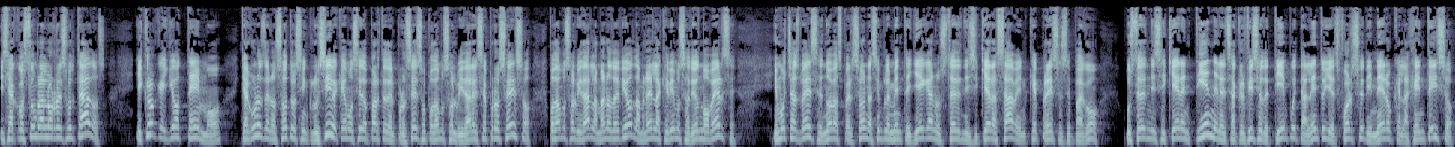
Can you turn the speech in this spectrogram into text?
y se acostumbra a los resultados. Y creo que yo temo que algunos de nosotros, inclusive que hemos sido parte del proceso, podamos olvidar ese proceso, podamos olvidar la mano de Dios, la manera en la que vimos a Dios moverse. Y muchas veces nuevas personas simplemente llegan, ustedes ni siquiera saben qué precio se pagó. Ustedes ni siquiera entienden el sacrificio de tiempo y talento y esfuerzo y dinero que la gente hizo.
